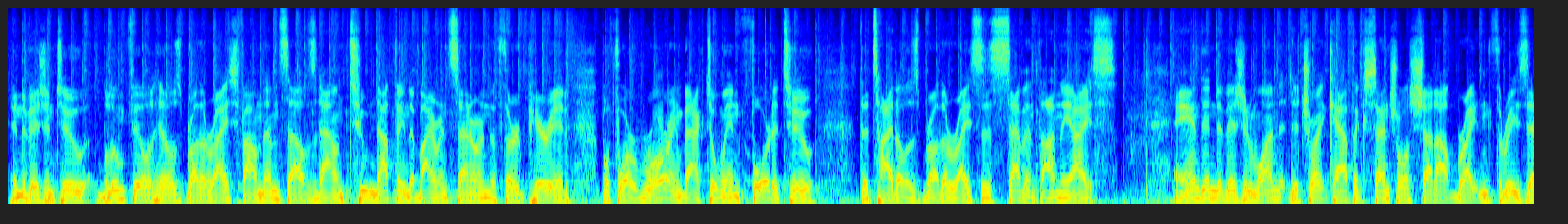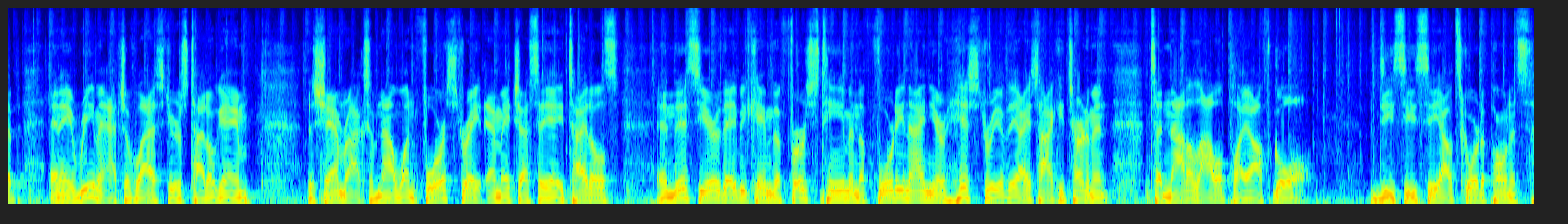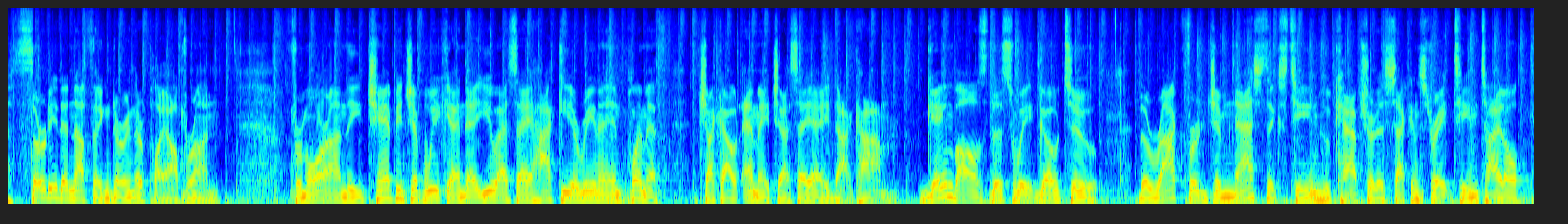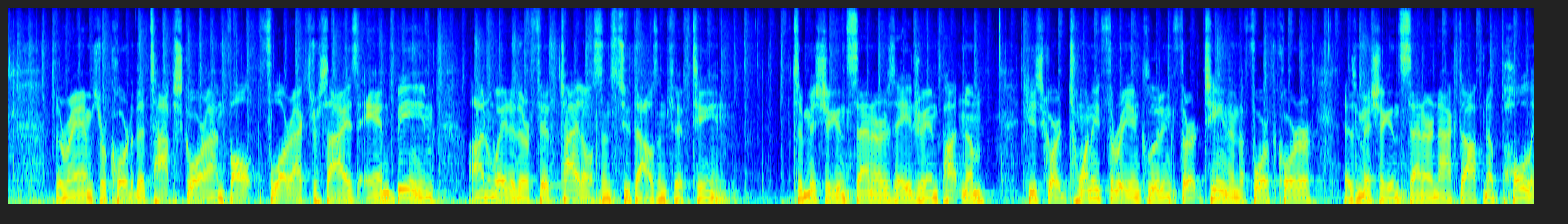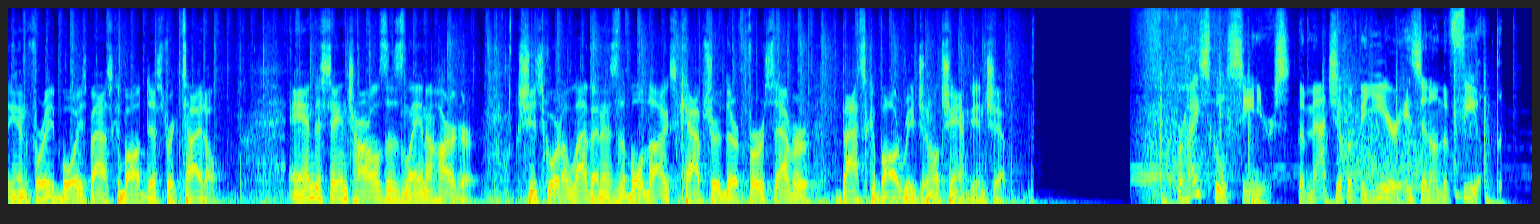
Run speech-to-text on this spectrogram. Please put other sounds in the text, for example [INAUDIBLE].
In Division Two, Bloomfield Hills Brother Rice found themselves down 2 0 to Byron Center in the third period before roaring back to win 4 2. The title is Brother Rice's seventh on the ice. And in Division One, Detroit Catholic Central shut out Brighton 3 zip in a rematch of last year's title game. The Shamrocks have now won four straight MHSAA titles, and this year they became the first team in the 49 year history of the ice hockey tournament to not allow a playoff goal. DCC outscored opponents 30 to nothing during their playoff run. For more on the championship weekend at USA Hockey Arena in Plymouth, Check out MHSAA.com. Game balls this week go to the Rockford Gymnastics team, who captured a second straight team title. The Rams recorded the top score on vault, floor exercise, and beam on way to their fifth title since 2015. To Michigan Center's Adrian Putnam, he scored 23, including 13 in the fourth quarter, as Michigan Center knocked off Napoleon for a boys basketball district title. And to St. Charles's Lena Harger, she scored 11 as the Bulldogs captured their first ever basketball regional championship. For high school seniors, the matchup of the year isn't on the field,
